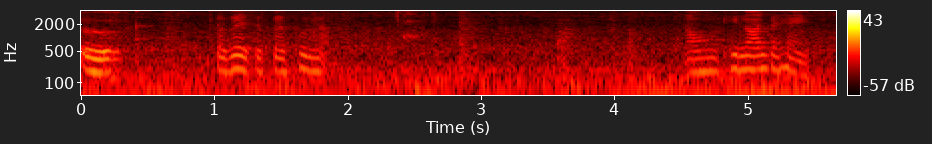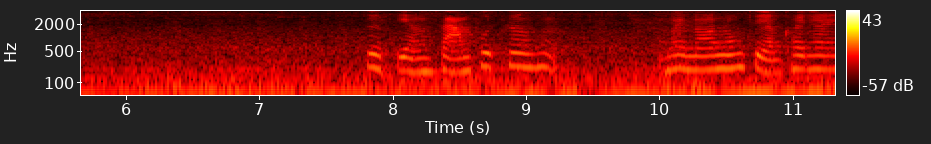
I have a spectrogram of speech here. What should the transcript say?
เออแต่เวกจะไปพุ่นอะเอาที่นอนไปให้ซื้อเตียงสามฟุตครึ่งไม่นอนน้องเตียงค่อยง่าย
